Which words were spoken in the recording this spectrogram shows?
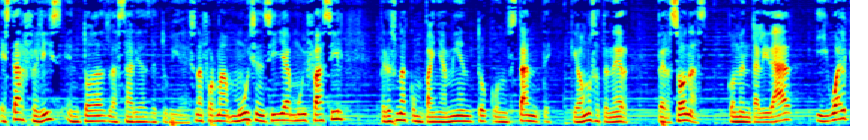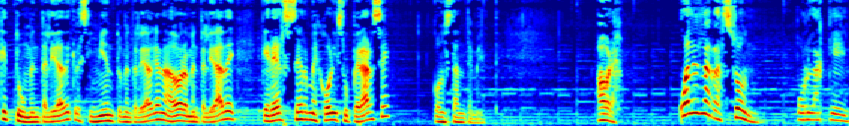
estar feliz en todas las áreas de tu vida. Es una forma muy sencilla, muy fácil, pero es un acompañamiento constante que vamos a tener personas con mentalidad igual que tú, mentalidad de crecimiento, mentalidad ganadora, mentalidad de querer ser mejor y superarse constantemente. Ahora, ¿cuál es la razón por la que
